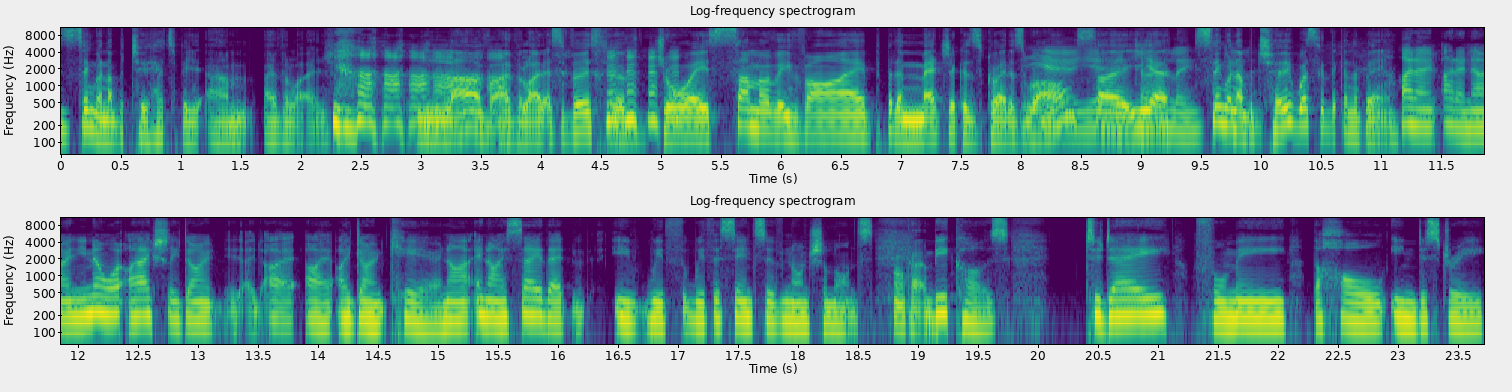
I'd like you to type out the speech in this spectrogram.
single number two had to be um, Overload. Love Overload. It's a verse of joy, summery vibe, but a magic is great as well. Yeah, yeah, so yeah, totally, single number two. What's it going to be? I don't. I don't know. And you know what? I actually don't. I, I, I don't care. And I and I say that with with a sense of nonchalance. Okay. Because today, for me, the whole industry,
